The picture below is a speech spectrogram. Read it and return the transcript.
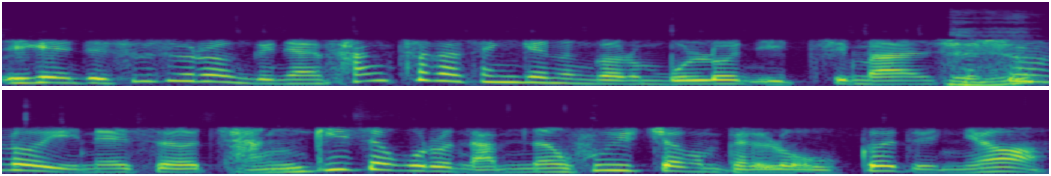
이게 이제 수술은 그냥 상처가 생기는 거는 물론 있지만 네. 수술로 인해서 장기적으로 남는 후유증은 별로 없거든요.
